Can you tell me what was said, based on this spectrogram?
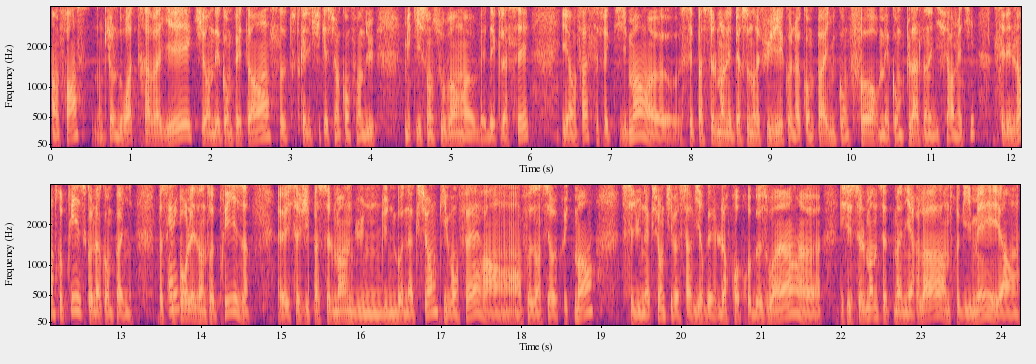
en France, donc qui ont le droit de travailler, qui ont des compétences, toutes qualifications confondues, mais qui sont souvent ben, déclassés. Et en face, effectivement, c'est pas seulement les personnes réfugiées qu'on accompagne, qu'on forme et qu'on place dans les différents métiers, c'est les entreprises qu'on accompagne. Parce que pour les entreprises, il s'agit pas seulement d'une bonne action qu'ils vont faire en, en faisant ces recrutements, c'est une action qui va servir ben, leurs propres besoins. Euh, et c'est seulement de cette manière-là, entre guillemets, et en,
